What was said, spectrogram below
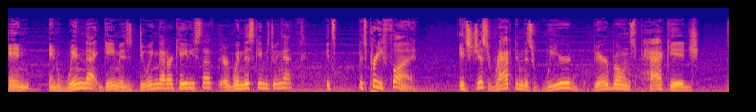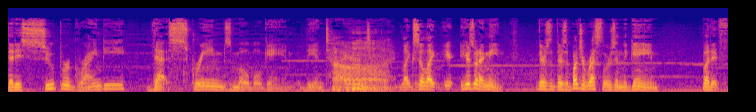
And and when that game is doing that arcadey stuff, or when this game is doing that, it's it's pretty fun. It's just wrapped in this weird bare bones package that is super grindy that screams mobile game the entire Oh. time. Like so like here- here's what I mean. There's there's a bunch of wrestlers in the game, but it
